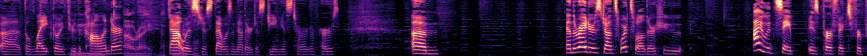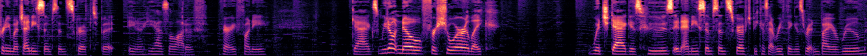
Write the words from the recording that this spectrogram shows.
uh, the light going through the colander. Oh, right. That's that was just that was another just genius turn of hers. Um, and the writer is John Swartzwelder, who I would say is perfect for pretty much any Simpsons script, but you know he has a lot of very funny gags. We don't know for sure like which gag is whose in any Simpsons script because everything is written by a room.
